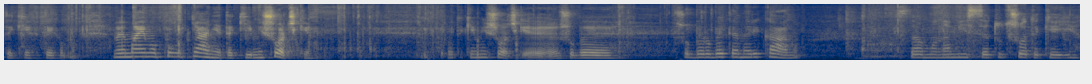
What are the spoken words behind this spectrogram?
таких тих. Ми маємо полотняні такі мішочки. Отакі мішочки, е, щоб, щоб робити американу. Ставимо на місце. Тут що таке є?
